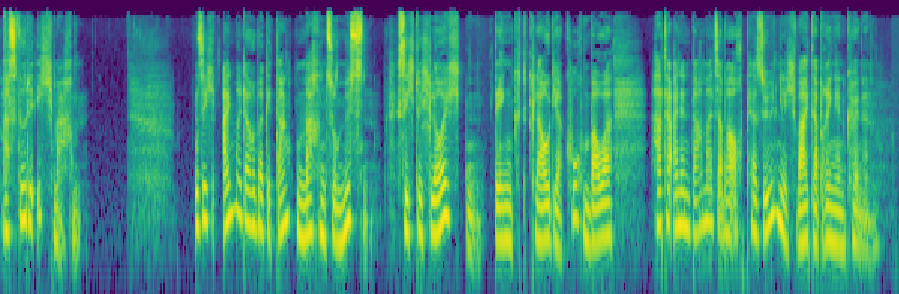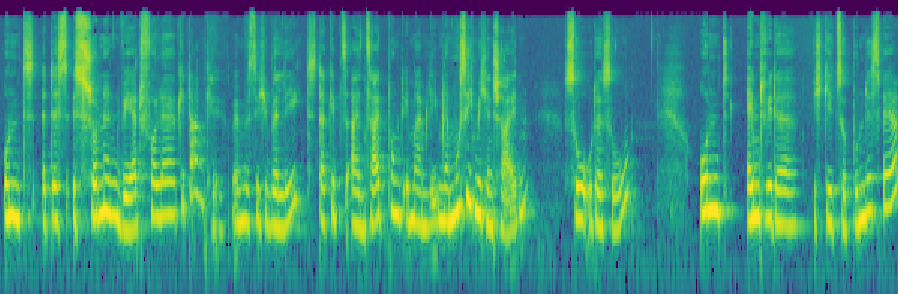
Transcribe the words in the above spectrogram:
Was würde ich machen? Sich einmal darüber Gedanken machen zu müssen, sich durchleuchten, denkt Claudia Kuchenbauer, hatte einen damals aber auch persönlich weiterbringen können. Und das ist schon ein wertvoller Gedanke, wenn man sich überlegt, da gibt es einen Zeitpunkt in meinem Leben, da muss ich mich entscheiden, so oder so. Und entweder ich gehe zur Bundeswehr,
